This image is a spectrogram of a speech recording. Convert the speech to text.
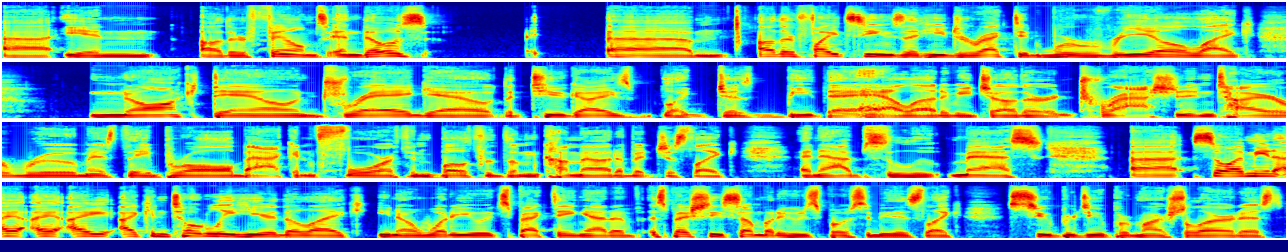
uh, in other films, and those um, other fight scenes that he directed were real, like knock down, drag out. The two guys like just beat the hell out of each other and trash an entire room as they brawl back and forth, and both of them come out of it just like an absolute mess. Uh, so I mean, I, I I can totally hear the like, you know, what are you expecting out of, especially somebody who's supposed to be this like super duper martial artist.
